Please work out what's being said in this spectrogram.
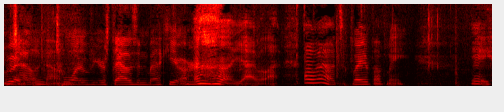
which I to one of your thousand backyards. yeah, I will. Oh wow, it's way above me. Yay.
